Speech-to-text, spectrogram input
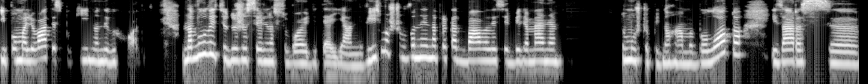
і помалювати спокійно не виходить. На вулицю дуже сильно з собою дітей я не візьму, щоб вони, наприклад, бавилися біля мене, тому що під ногами болото, і зараз е,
